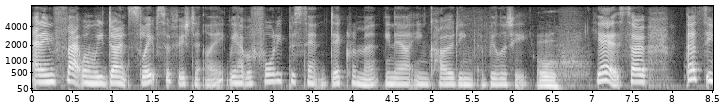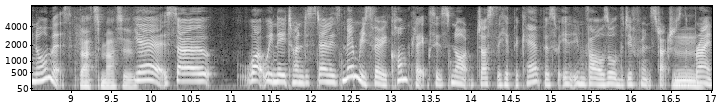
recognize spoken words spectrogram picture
And in fact, when we don't sleep sufficiently, we have a 40% decrement in our encoding ability. Oh, Yeah, so that's enormous. that's massive. Yeah, so what we need to understand is memory is very complex. It's not just the hippocampus, it involves all the different structures of the brain.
